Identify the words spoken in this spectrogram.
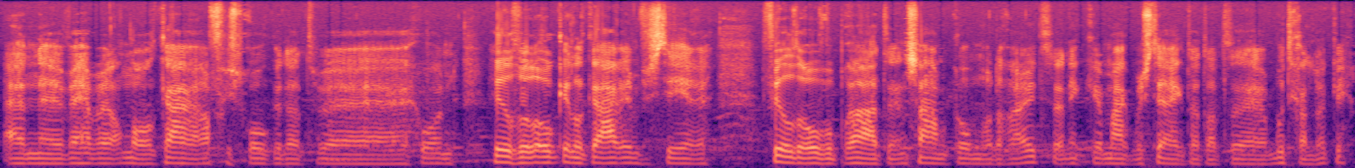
En uh, we hebben onder elkaar afgesproken dat we gewoon heel veel ook in elkaar investeren. Veel erover praten en samen komen we eruit. En ik maak me sterk dat dat moet gaan lukken.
